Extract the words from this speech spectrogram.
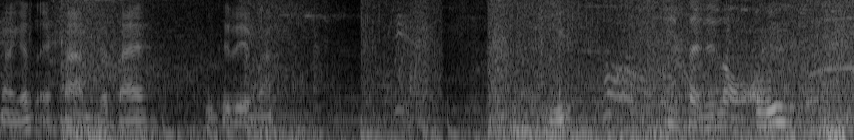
มันก็ไอ้ข่านก็ตายดูเทเลมาอุ้ยนี่ใส่ได้หรออุ้ยอุ้ยยังเ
